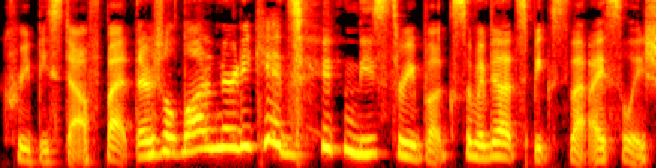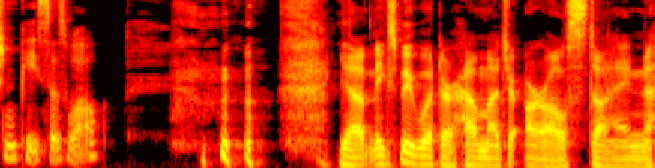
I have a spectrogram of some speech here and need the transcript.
creepy stuff, but there's a lot of nerdy kids in these three books. So maybe that speaks to that isolation piece as well. yeah, it makes me wonder how much R.L. Stine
